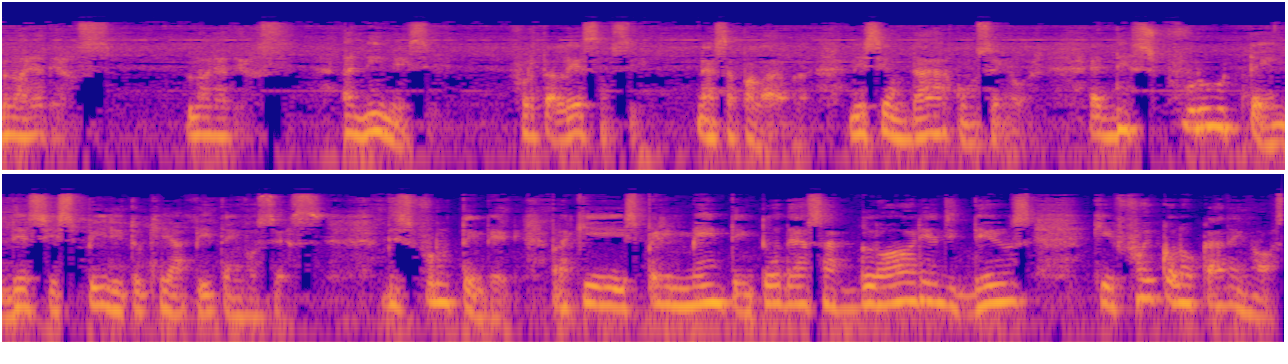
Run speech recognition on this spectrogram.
Glória a Deus. Glória a Deus. Animem-se, fortaleçam-se nessa palavra, nesse andar com o Senhor. É, desfrutem desse Espírito que habita em vocês. Desfrutem dele, para que experimentem toda essa glória de Deus que foi colocada em nós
